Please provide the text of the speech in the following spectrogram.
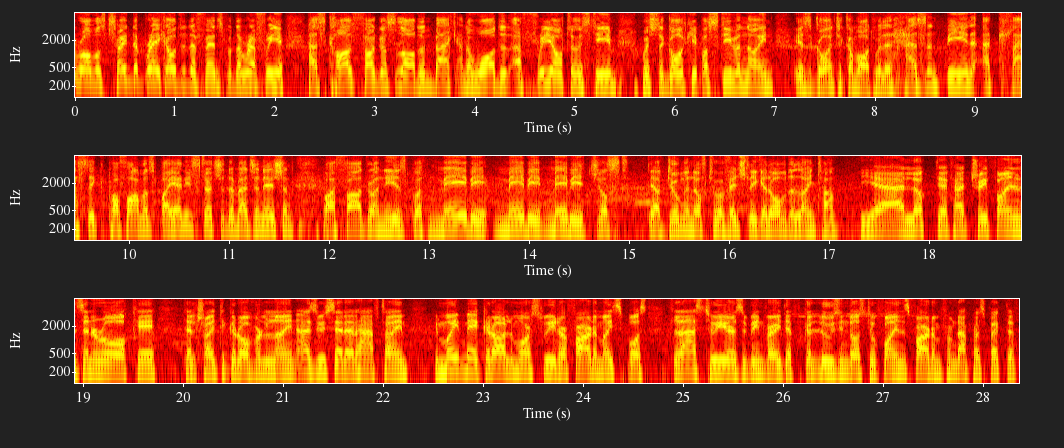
Rovers trying to break out the defence, but the referee has called Fergus Lawton back and awarded a free out to his team, which the goalkeeper Stephen Nine is going to come out. Well, it hasn't been a classic performance by any stretch of the imagination by Father O'Neill's, but maybe, maybe, maybe just they're doing enough to eventually get over the line, Tom. Yeah, look, they've had three finals in a row, okay? They'll try to get over the line. As we said at half time, it might make it all the more sweeter for them, I suppose. The last two years have been very difficult losing those two finals for them from that perspective.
